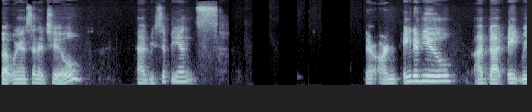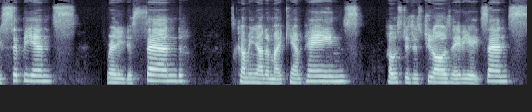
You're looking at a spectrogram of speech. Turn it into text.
but we're going to send it to add recipients. There are eight of you. I've got eight recipients ready to send. It's coming out of my campaigns. Postage is $2.88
